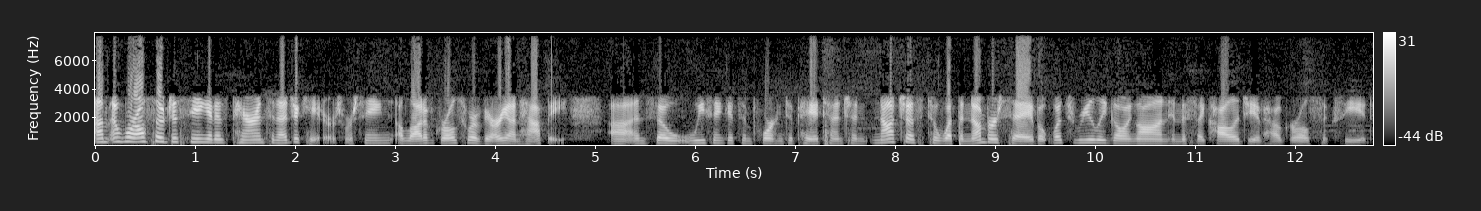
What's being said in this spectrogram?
Um, and we're also just seeing it as parents and educators. We're seeing a lot of girls who are very unhappy. Uh, and so we think it's important to pay attention not just to what the numbers say, but what's really going on in the psychology of how girls succeed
